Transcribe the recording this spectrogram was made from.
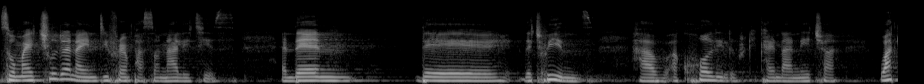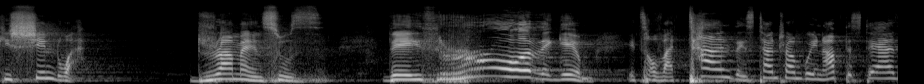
so my children are in different personalities, and then the the twins have a cold kind of nature. Wakishindwa, drama ensues. They throw the game. It's overturned. There's tantrum going up the stairs.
